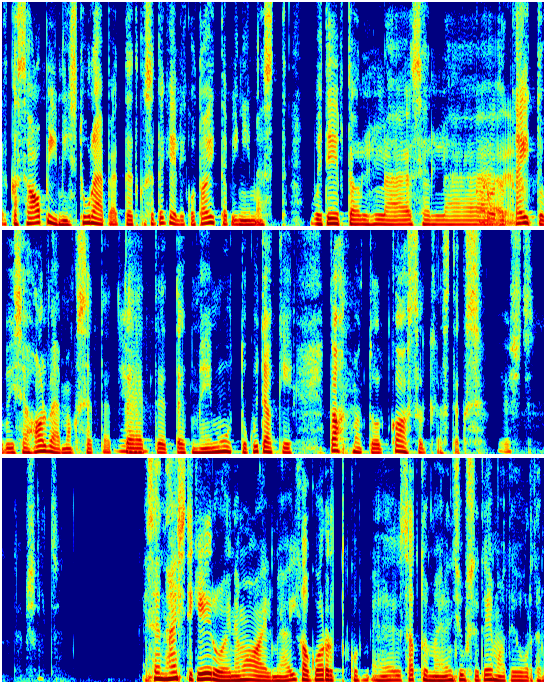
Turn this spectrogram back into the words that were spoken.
et kas see abi, mis tuleb, et, et kas see tegelikult aitab inimest või teeb talle selle Karuteene. käitumise halvemaks, et, et, et, et, et me ei muutu kuidagi tahtmatult kaassõltlasteks. just, täpselt. See on hästi keeruline maailm ja iga kord, kui me satume niisuguste teemade juurde,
